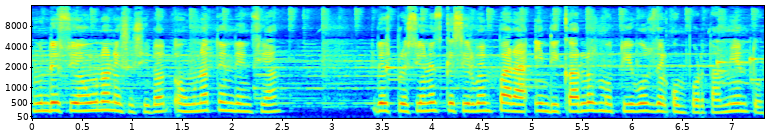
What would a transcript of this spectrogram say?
un deseo, una necesidad o una tendencia de expresiones que sirven para indicar los motivos del comportamiento.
